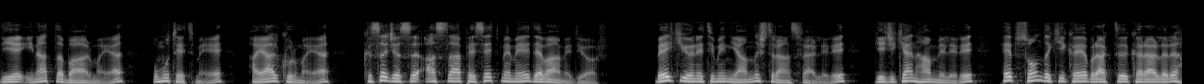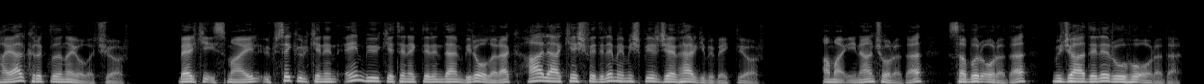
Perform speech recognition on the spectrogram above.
diye inatla bağırmaya, umut etmeye, hayal kurmaya, kısacası asla pes etmemeye devam ediyor. Belki yönetimin yanlış transferleri, geciken hamleleri, hep son dakikaya bıraktığı kararları hayal kırıklığına yol açıyor. Belki İsmail yüksek ülkenin en büyük yeteneklerinden biri olarak hala keşfedilememiş bir cevher gibi bekliyor. Ama inanç orada, sabır orada, mücadele ruhu orada.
